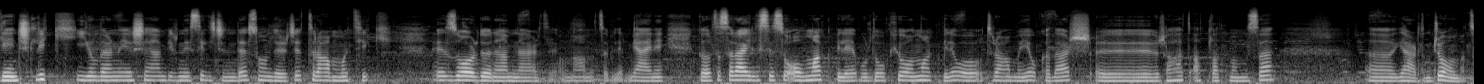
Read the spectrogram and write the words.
gençlik yıllarını yaşayan bir nesil için de son derece travmatik ve zor dönemlerdi. Onu anlatabilirim. Yani Galatasaray Lisesi olmak bile, burada okuyor olmak bile o travmayı o kadar e, rahat atlatmamıza e, yardımcı olmadı.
